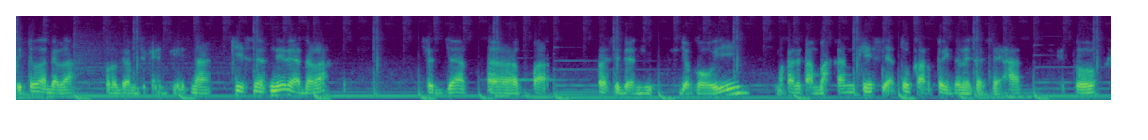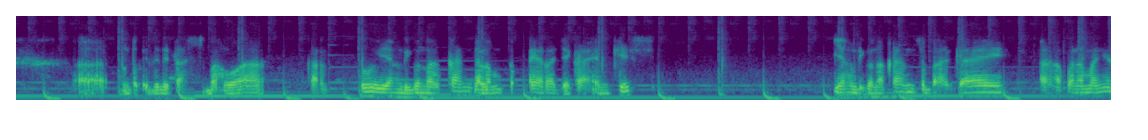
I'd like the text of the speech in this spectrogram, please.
Itu adalah program JKN. Nah, KISnya sendiri adalah sejak uh, Pak Presiden Jokowi maka ditambahkan KIS yaitu Kartu Indonesia Sehat itu uh, untuk identitas bahwa kartu yang digunakan dalam era JKN KIS yang digunakan sebagai uh, apa namanya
